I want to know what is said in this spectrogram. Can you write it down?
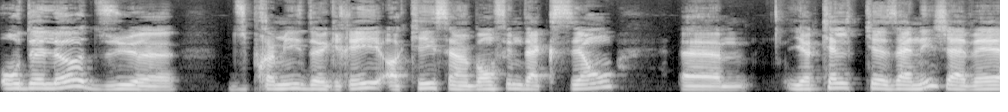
au-delà du, euh, du premier degré, OK, c'est un bon film d'action. il y a quelques années, j'avais,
